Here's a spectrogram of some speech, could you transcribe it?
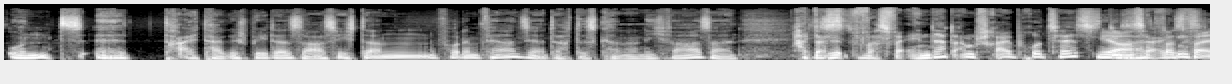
und äh, drei Tage später saß ich dann vor dem Fernseher und dachte, das kann doch nicht wahr sein. Hat das diese, was verändert am Schreibprozess? Ja, hat was, ja,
